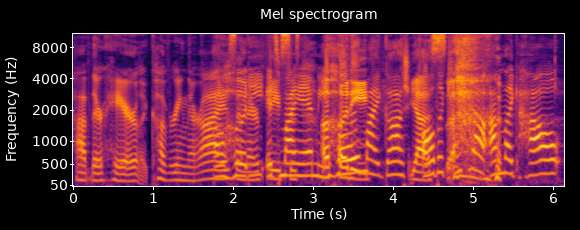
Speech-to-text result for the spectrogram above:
have their hair like covering their eyes. A hoodie. It's Miami. A hoodie. Oh my gosh. Yes. All the kids now. I'm like, how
